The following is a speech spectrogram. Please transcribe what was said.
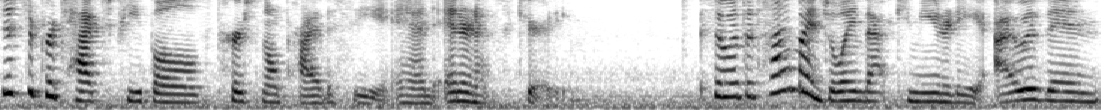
just to protect people's personal privacy and internet security. So at the time I joined that community, I was in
